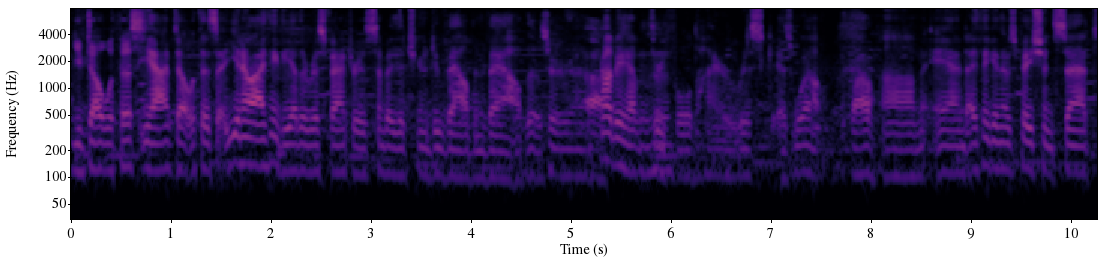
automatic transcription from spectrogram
you've dealt with this. Yeah, I've dealt with this. You know, I think the other risk factor is somebody that you're going to do valve and valve. Those are uh, ah, probably have mm-hmm. threefold higher risk as well. Wow. Um, and I think in those patients that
